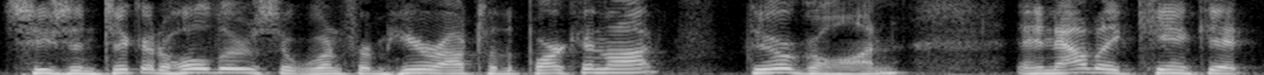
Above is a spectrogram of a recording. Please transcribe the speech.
season ticket holders that went from here out to the parking lot, they're gone. And now they can't get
